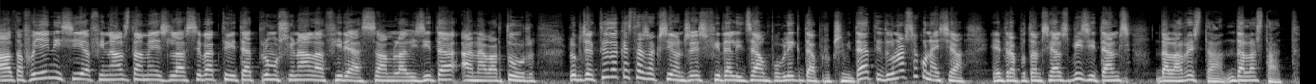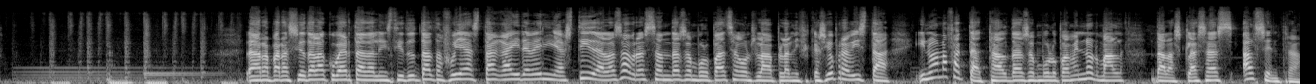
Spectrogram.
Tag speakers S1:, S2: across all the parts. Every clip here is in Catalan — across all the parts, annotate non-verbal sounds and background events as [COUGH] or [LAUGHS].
S1: Altafulla inicia a finals de mes la seva activitat promocional a Fires amb la visita a Navartur. L'objectiu d'aquestes accions és fidelitzar un públic de proximitat i donar-se a conèixer entre potencials visitants de la resta de l'Estat. La reparació de la coberta de l'Institut d'Altafulla està gairebé enllestida. Les obres s'han desenvolupat segons la planificació prevista i no han afectat el desenvolupament normal de les classes al centre.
